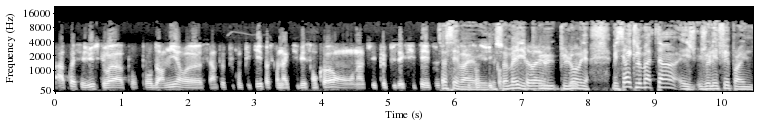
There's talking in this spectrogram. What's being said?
après, c'est juste que voilà, pour, pour dormir, euh, c'est un peu plus compliqué parce qu'on a activé son corps, on est un petit peu plus excité et tout Ça c'est vrai, oui. Le sommeil Oui, est plus, plus long à venir. Mais c'est vrai que le matin, et je, je l'ai fait pendant une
